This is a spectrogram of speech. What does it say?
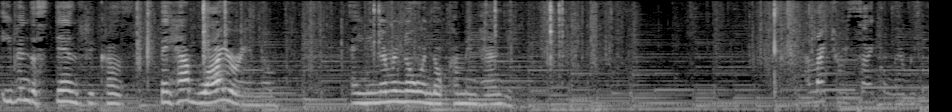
even the stems because they have wire in them and you never know when they'll come in handy. I like to recycle everything.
